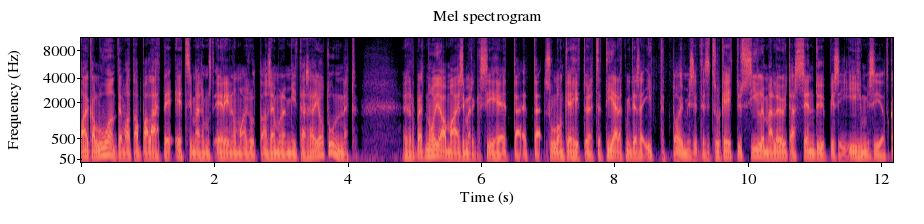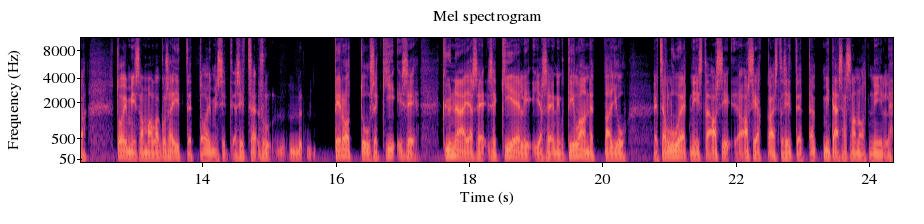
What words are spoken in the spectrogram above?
aika luonteva tapa lähteä etsimään semmoista erinomaisuutta on semmoinen, mitä sä jo tunnet. Ja sä rupeat nojaamaan esimerkiksi siihen, että, että sulla on kehittynyt, että sä tiedät, miten sä itse toimisit. Ja sitten sulla kehittyy silmä löytää sen tyyppisiä ihmisiä, jotka toimii samalla kuin sä itse toimisit. Ja sitten sul terottuu se, ki, se kynä ja se, se kieli ja se niin tilannetaju – Että sä luet niistä asiakkaista sitten, että mitä sä sanot niille.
